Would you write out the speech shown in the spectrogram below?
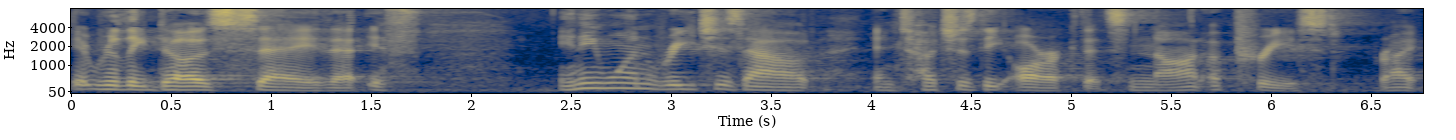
it really does say that if anyone reaches out and touches the ark that's not a priest, right,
